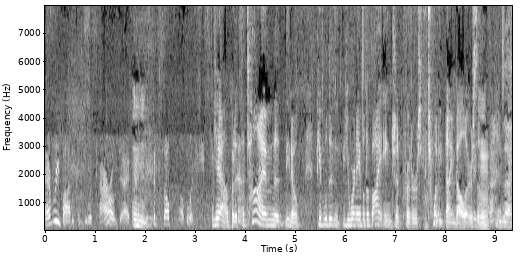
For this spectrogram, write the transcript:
everybody could do a tarot deck. You could self-publish. Yeah, but at the time, that you know, people didn't. You weren't able to buy ancient printers for twenty nine dollars and Exactly.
